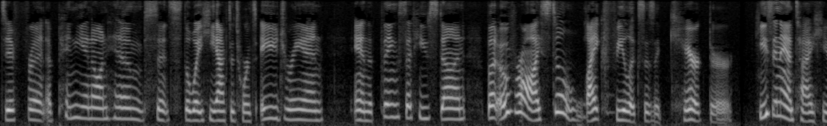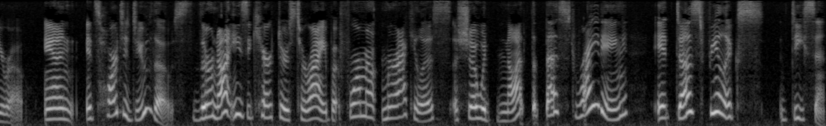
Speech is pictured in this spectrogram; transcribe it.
different opinion on him since the way he acted towards Adrien and the things that he's done. But overall, I still like Felix as a character. He's an anti hero. And it's hard to do those. They're not easy characters to write, but for Miraculous, a show with not the best writing, it does Felix decent.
